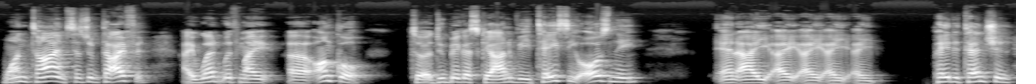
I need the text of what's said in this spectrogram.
One time says Tarfin, I went with my uh, uncle to do Birkas Kehanim Tasi Ozni, and I I, I, I, I paid attention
